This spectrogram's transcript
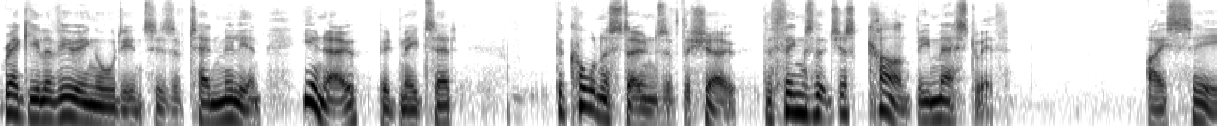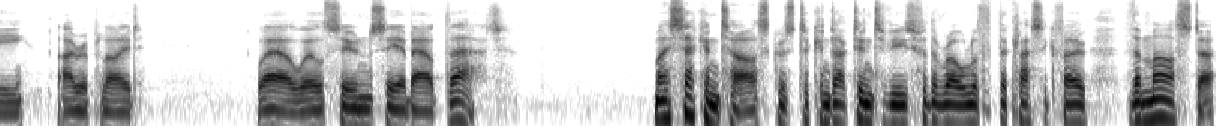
Regular viewing audiences of 10 million. You know, Bidmead said. The cornerstones of the show, the things that just can't be messed with. I see, I replied. Well, we'll soon see about that. My second task was to conduct interviews for the role of the classic foe, the Master,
